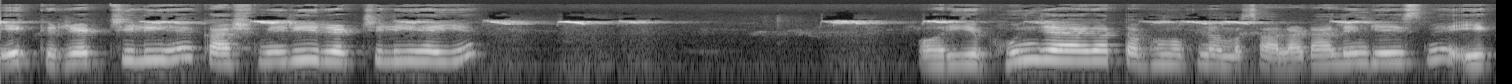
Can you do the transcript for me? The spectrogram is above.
एक रेड चिली है, काश्मीरी रेड चिली है ये। और ये भुन जाएगा, तब हम अपना मसाला डालेंगे इसमें। एक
